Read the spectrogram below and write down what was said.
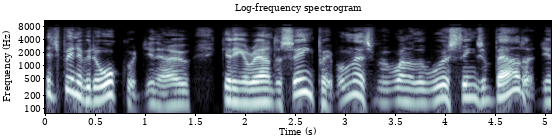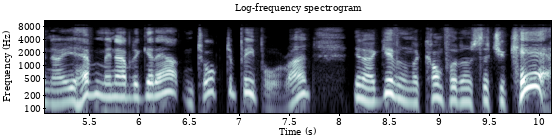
it's been a bit awkward, you know, getting around to seeing people. And that's one of the worst things about it. You know, you haven't been able to get out and talk to people, right? You know, give them the confidence that you care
